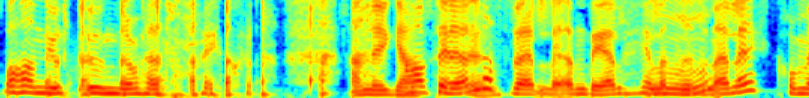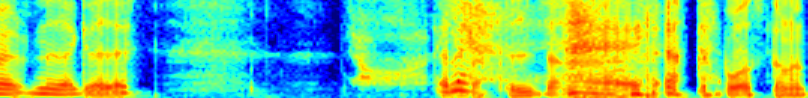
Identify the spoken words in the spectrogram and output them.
Vad har han gjort under de här två veckorna? Han är Han förändras väl en del hela Mm. tiden eller? Kommer nya grejer? Eller? hela tiden. Nej, kan jag inte påstå. Men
